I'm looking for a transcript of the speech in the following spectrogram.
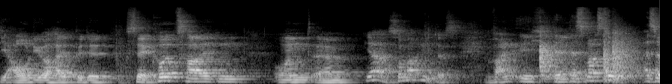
Die Audio halt bitte sehr kurz halten und ähm, ja, so mache ich das. Weil ich, Das machst du, also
